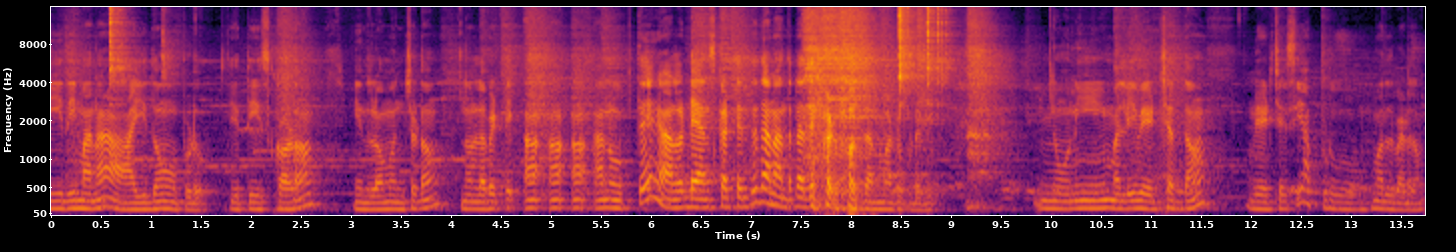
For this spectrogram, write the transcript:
ఇది మన ఆయుధం ఇప్పుడు. ఇది తీసుకోవడం ఇందులో ముంచడం నూనెలో పెట్టి అని ఊపితే అలా డ్యాన్స్ కట్టితే దాని అంతటా అదే పడిపోద్ది అనమాట ఇప్పుడు అది. నూనె మళ్ళీ వేడి చేద్దాం. వేడి చేసి అప్పుడు మొదలు పెడదాం.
